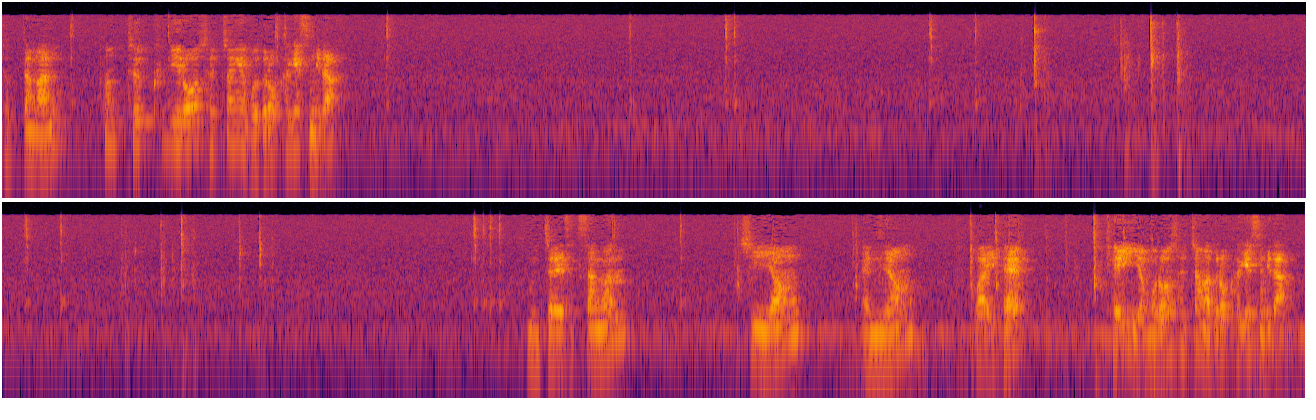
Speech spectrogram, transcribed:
적당한 폰트 크기로 설정해 보도록 하겠습니다. 문자의 색상은 C0, M0, Y100, K0으로 설정하도록 하겠습니다.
